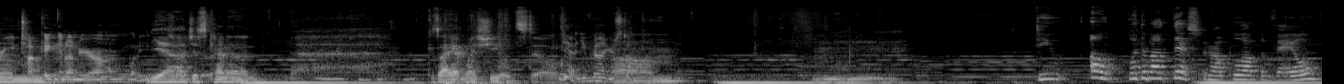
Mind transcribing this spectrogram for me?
are you tucking it under your arm? What are you? Yeah, just kind of. Because I have my shield still. Yeah, you've got your stuff. Um, hmm. Do you? oh, what about this? And I'll pull out the veil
